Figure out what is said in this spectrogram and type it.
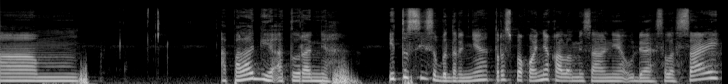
Um, apalagi ya aturannya itu sih sebenarnya. Terus pokoknya kalau misalnya udah selesai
